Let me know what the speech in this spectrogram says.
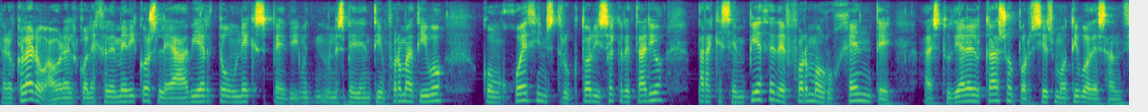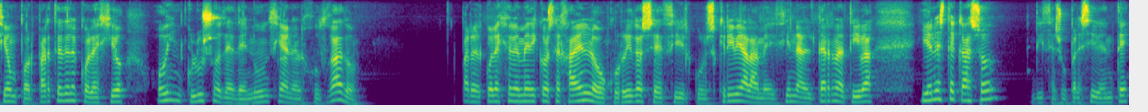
Pero claro, ahora el Colegio de Médicos le ha abierto un, expediente informativo con juez, instructor y secretario para que se empiece de forma urgente a estudiar el caso por si es motivo de sanción por parte del colegio o incluso de denuncia en el juzgado. Para el Colegio de Médicos de Jaén lo ocurrido se circunscribe a la medicina alternativa y en este caso dice su presidente,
